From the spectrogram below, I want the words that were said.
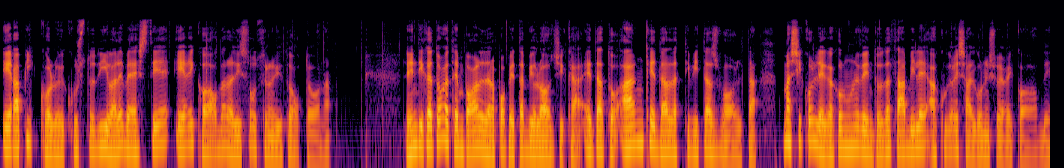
era piccolo e custodiva le bestie e ricorda la distruzione di Tortona. L'indicatore temporale della proprietà biologica è dato anche dall'attività svolta, ma si collega con un evento databile a cui risalgono i suoi ricordi.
